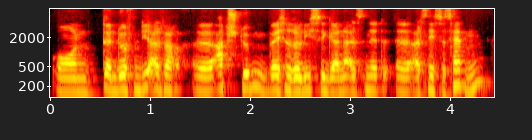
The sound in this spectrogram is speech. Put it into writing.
Und dann dürfen die einfach äh, abstimmen, welchen Release sie gerne als, net, äh, als nächstes hätten.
